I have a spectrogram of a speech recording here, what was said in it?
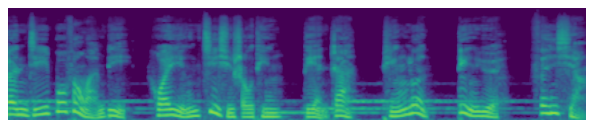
本集播放完毕，欢迎继续收听，点赞、评论、订阅、分享。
